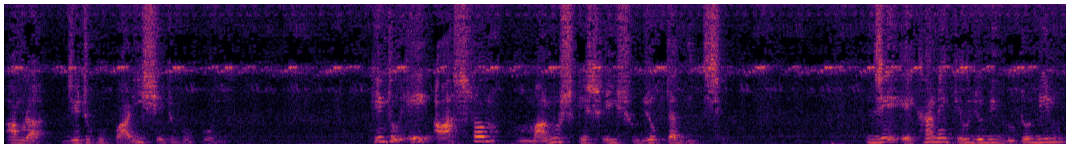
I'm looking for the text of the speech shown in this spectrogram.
আমরা যেটুকু পারি সেটুকু করি। কিন্তু এই আশ্রম মানুষকে সেই সুযোগটা দিচ্ছে যে এখানে কেউ যদি দুটো দিন,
